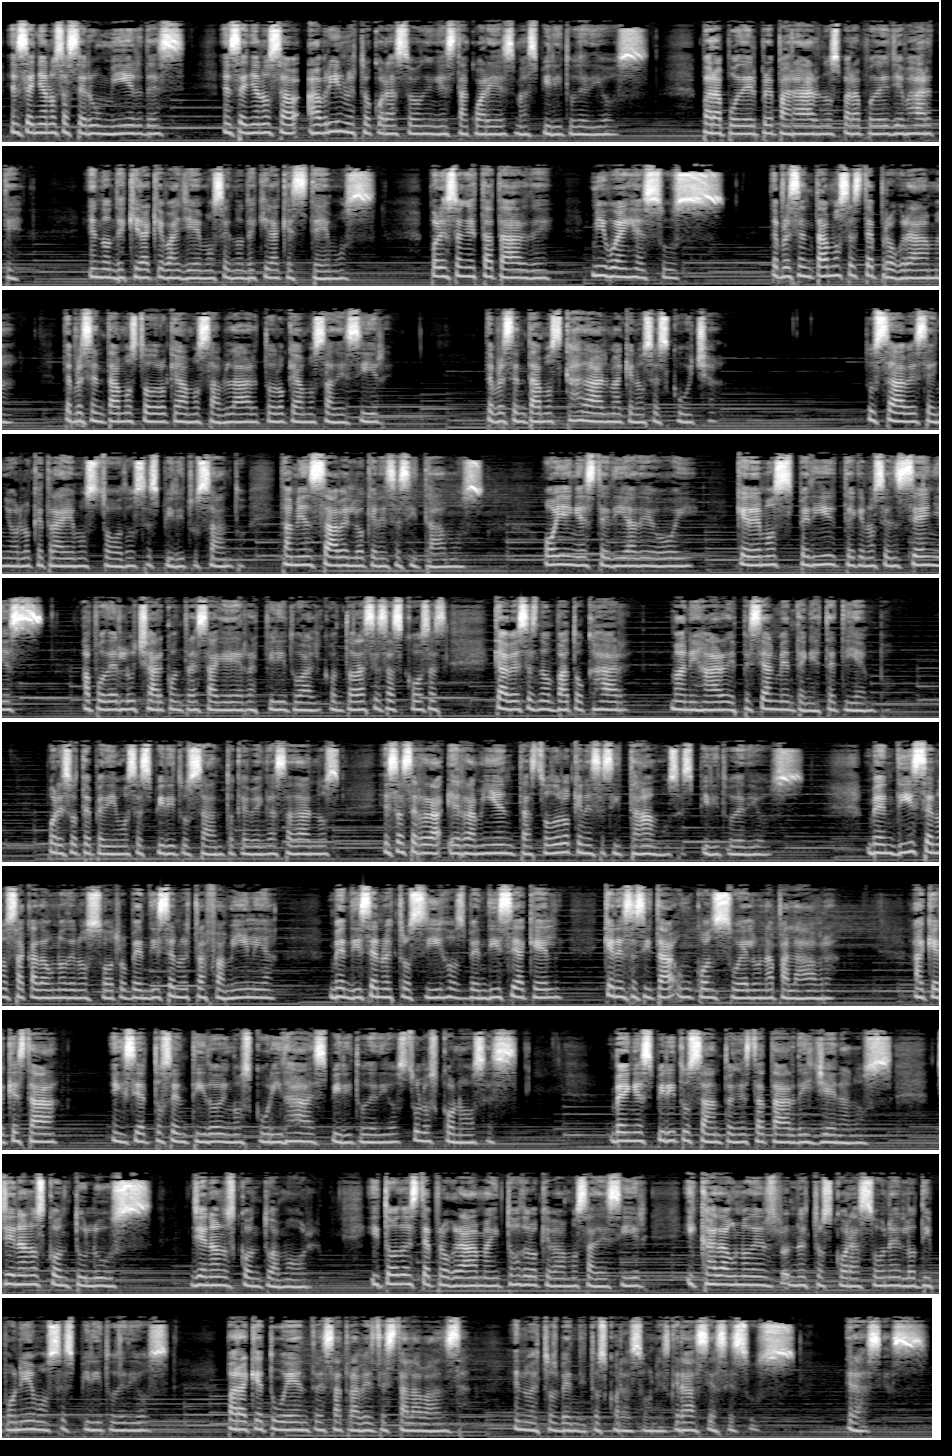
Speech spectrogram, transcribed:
Enséñanos a ser humildes. Enséñanos a abrir nuestro corazón en esta cuaresma, Espíritu de Dios, para poder prepararnos, para poder llevarte en donde quiera que vayamos, en donde quiera que estemos. Por eso en esta tarde, mi buen Jesús, te presentamos este programa, te presentamos todo lo que vamos a hablar, todo lo que vamos a decir. Te presentamos cada alma que nos escucha. Tú sabes, Señor, lo que traemos todos, Espíritu Santo. También sabes lo que necesitamos. Hoy en este día de hoy queremos pedirte que nos enseñes a poder luchar contra esa guerra espiritual, con todas esas cosas que a veces nos va a tocar manejar, especialmente en este tiempo. Por eso te pedimos, Espíritu Santo, que vengas a darnos esas herramientas, todo lo que necesitamos, Espíritu de Dios. Bendícenos a cada uno de nosotros, bendice nuestra familia, bendice nuestros hijos, bendice aquel que necesita un consuelo, una palabra, aquel que está en cierto sentido en oscuridad, Espíritu de Dios, tú los conoces. Ven Espíritu Santo en esta tarde y llénanos, llénanos con tu luz, llénanos con tu amor. Y todo este programa y todo lo que vamos a decir y cada uno de nuestros corazones los disponemos, Espíritu de Dios, para que tú entres a través de esta alabanza en nuestros benditos corazones. Gracias Jesús. Gracias.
